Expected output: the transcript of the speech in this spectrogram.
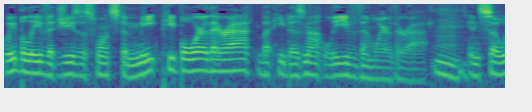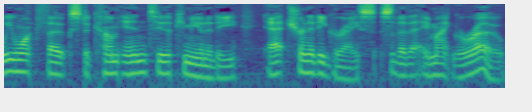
We believe that Jesus wants to meet people where they're at, but he does not leave them where they're at. Mm. And so we want folks to come into the community at Trinity Grace so that they might grow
